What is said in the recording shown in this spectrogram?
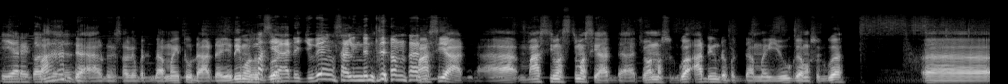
Iya, rekor. ada udah saling berdamai itu udah ada. Jadi maksud Masih gua ada juga yang saling dendam masih ada masih masih masih ada. Cuman maksud gua ada yang udah berdamai juga. Maksud gua eh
